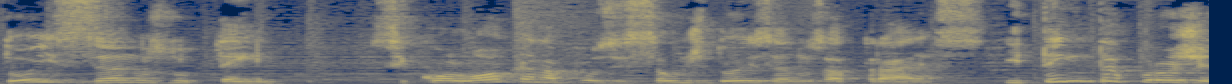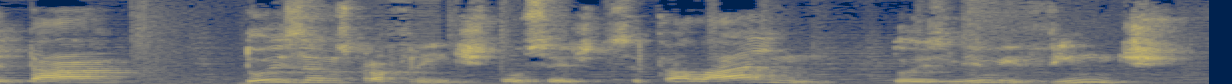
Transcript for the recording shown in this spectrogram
dois anos no tempo, se coloca na posição de dois anos atrás e tenta projetar dois anos para frente, ou seja, você está lá em 2020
